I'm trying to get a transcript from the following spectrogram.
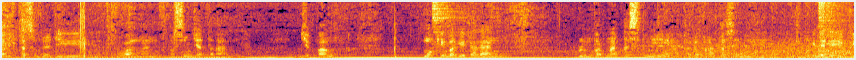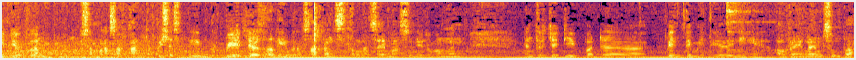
Oke kawan kita sudah di ruangan persenjataan Jepang. Mungkin bagi kalian belum pernah ke sini atau udah pernah ke sini, mungkin dari video kalian belum bisa merasakan. Tapi saya sendiri berbeda kali merasakan setelah saya masuk di ruangan yang terjadi pada benteng meteor ini. Orang yang lain sumpah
